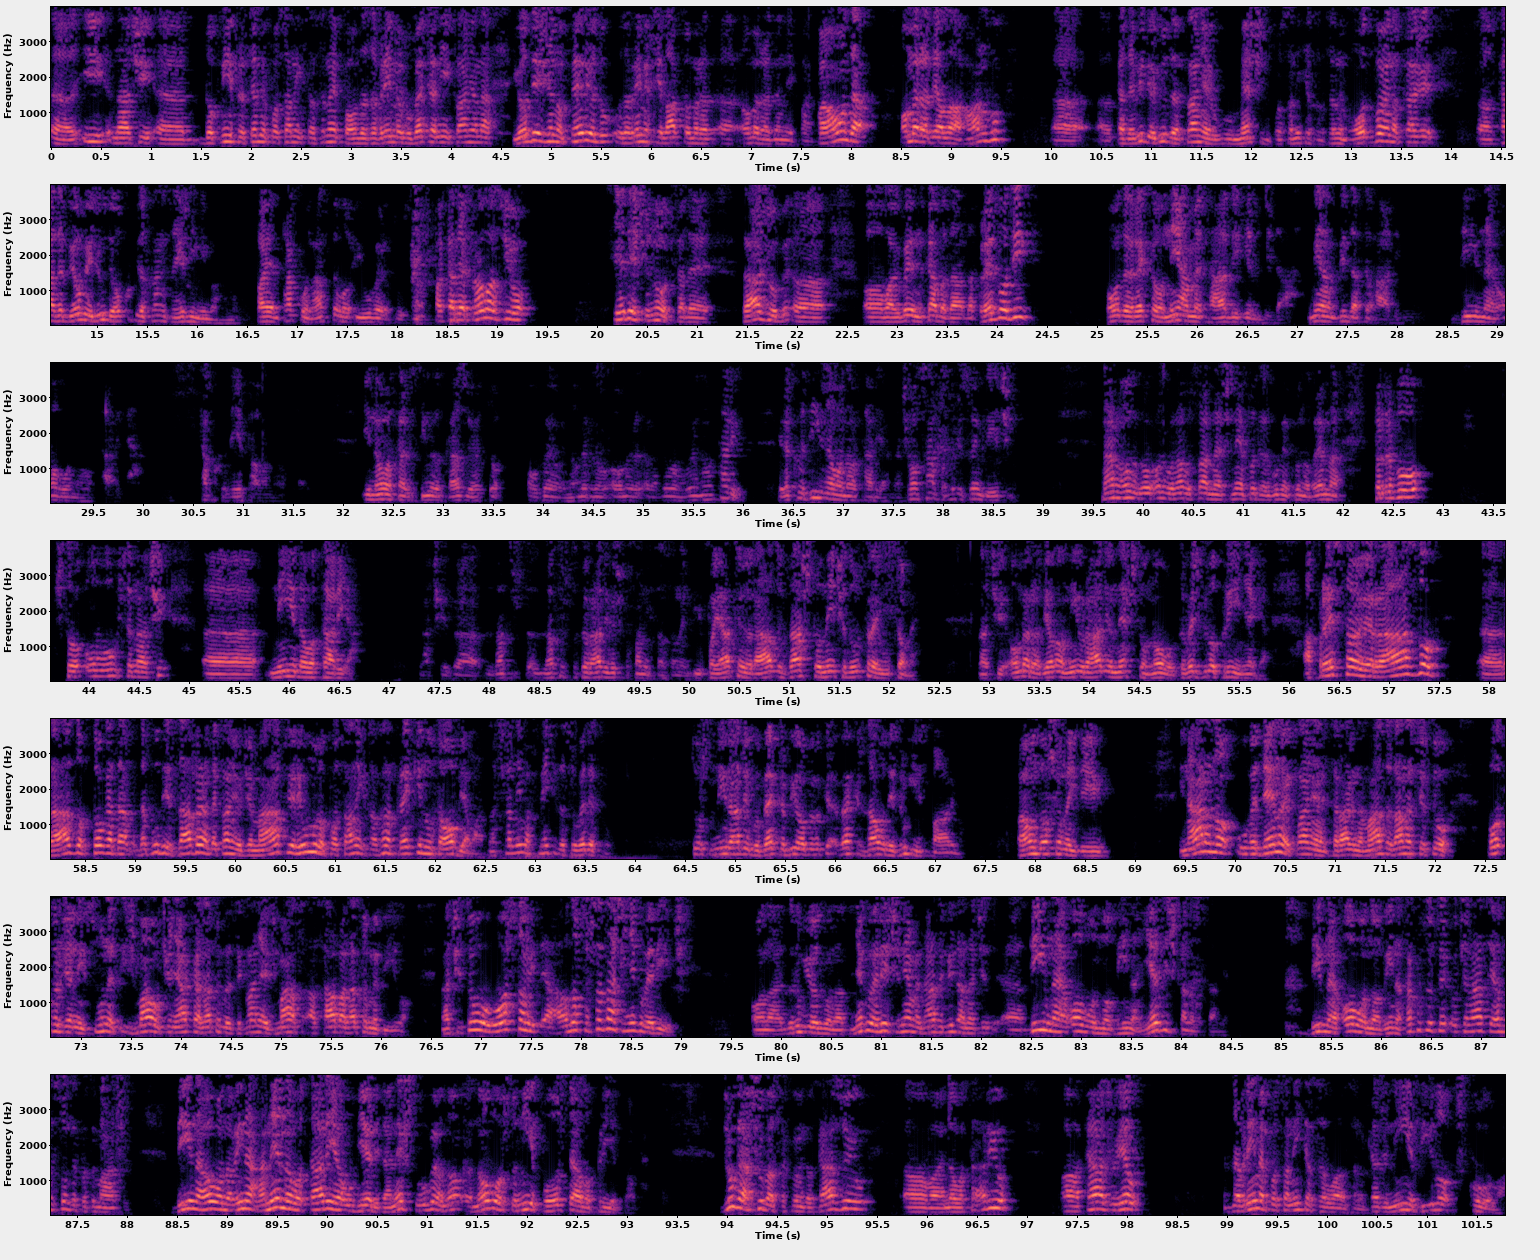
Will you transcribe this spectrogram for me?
E, I, znači, e, dok nije preselio poslanik sa sanem, pa onda za vrijeme Bubekra nije klanjana i određenom periodu, za vrijeme Hilafta Omer, Omer radi Pa onda Omer radi Allahu anhu, kada je vidio ljude da klanjaju u mešćinu poslanika sa selem odvojeno, kaže, kada bi ove ljude okupili da klanjaju za jednim imamom. Pa je tako nastalo i uveo tu stvar. Pa kada je prolazio sljedeću noć, kada je tražio uh, ovaj, Ubejen Kaba da, da predvodi, onda je rekao, nijamet hadi hil bida, nijamet bida tel hadi. Divna je ovo novotarija. Kako je lijepa ova novotarija. I novotar s time dokazuje, eto, ovo je namjerno, ovo je novotarija. I rekao je divna ova novotarija. Znači on sam potvrđuje svojim riječima. Naravno, odgovor, na ovu stvar, znači, nema potrebe da gubim puno vremena. Prvo, što ovo uopšte, znači, uh, nije novotarija. Znači, uh, zato, što, zato što to radi već poslanik sa I pojasnio razlog zašto neće da ustraje u tome. Znači, Omer radijalno nije uradio nešto novo, to je već bilo prije njega. A prestao je razlog, uh, razlog toga da, da bude zabranjen da klanje u džematu, jer je umro poslanik sa sanem prekinuta objava. Znači, on ima smijeti da se uvede tu. To što nije radio Bubekr, bio Bubekr zavode drugim stvarima. Pa on došao na ideju. I naravno, uvedeno je klanjanje teravih namaza, danas je to potvrđeni sunet ižma učenjaka na tome da se klanja ižma ashaba na tome bilo. Znači to u osnovi, odnosno šta znači njegove riječi? Ona, drugi odgovor na to. Njegove riječi njeme nade vida, znači divna je ovo novina, jezička novotarija. Divna je ovo novina, tako su učenjaci ja da sunne potomači. Divna je ovo novina, a ne novotarija u vjeri, da je nešto uveo novo što nije postojalo prije toga. Druga šuba sa kojom dokazuju ovaj, novotariju, a, kažu, jel, za vrijeme poslanika sallallahu kaže nije bilo škola.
